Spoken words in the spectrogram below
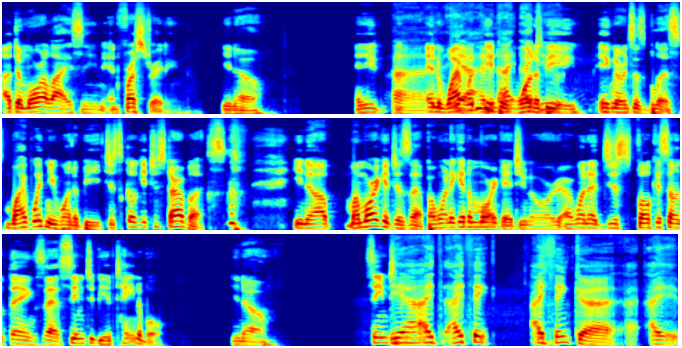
uh, demoralizing and frustrating. You know, and you uh, and why yeah, wouldn't people want to be ignorance is bliss? Why wouldn't you want to be just go get your Starbucks? you know, my mortgage is up. I want to get a mortgage, you know, or I want to just focus on things that seem to be obtainable. You know, seem to Yeah, be. I I think I think uh, I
